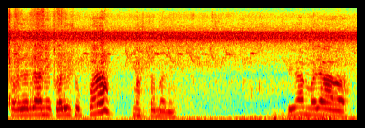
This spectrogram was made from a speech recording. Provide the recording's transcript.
ચોદરદાની કઢી સુપર, મસ્ત બની. મજા આવે.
